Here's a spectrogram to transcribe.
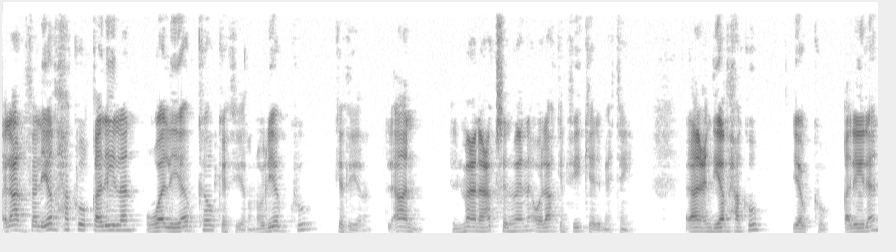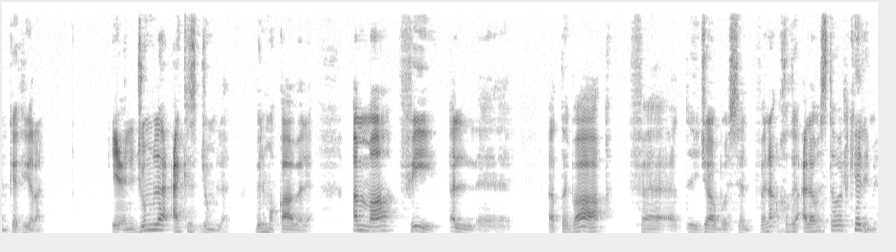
الآن فليضحكوا قليلا وليبكوا كثيرا وليبكوا كثيرا. الآن المعنى عكس المعنى ولكن في كلمتين. الآن عندي يضحكوا يبكوا قليلا كثيرا. يعني جملة عكس جملة بالمقابلة. أما في الطباق فالإيجاب والسلب فنأخذ على مستوى الكلمة.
